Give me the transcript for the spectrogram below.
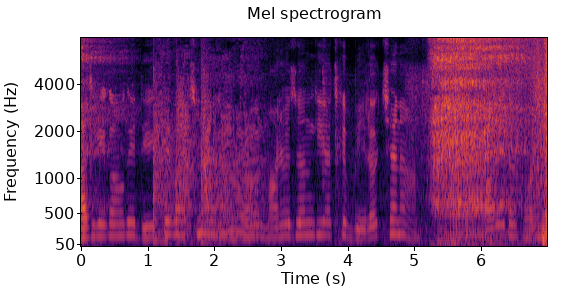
আজকে কাউকে দেখতে পাচ্ছি না। সব মানুষজন কি আজকে বেরোচ্ছে না? তবে তো বাড়িতে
